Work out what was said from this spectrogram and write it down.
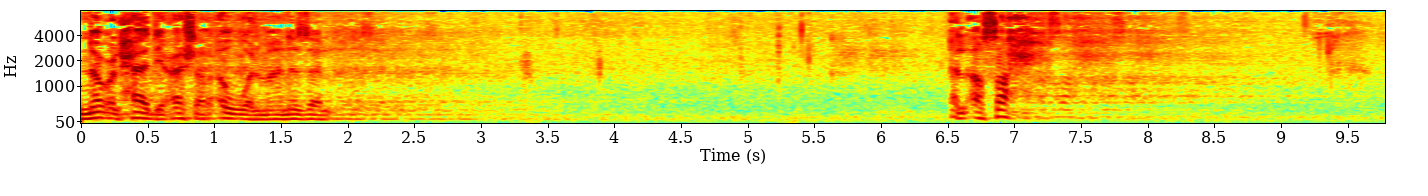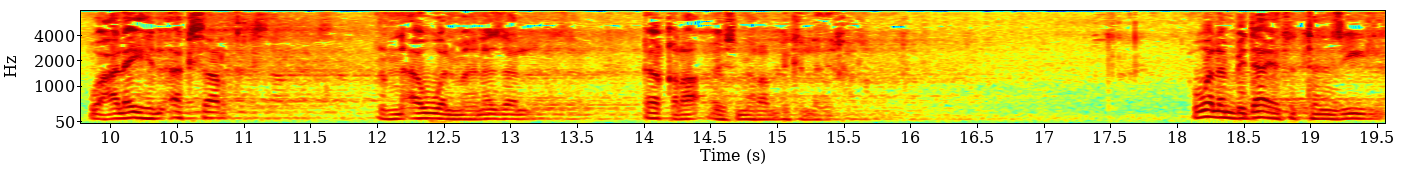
النوع الحادي عشر أول ما نزل. الأصح وعليه الأكثر أن أول ما نزل. اقرأ باسم ربك الذي خلق. أولا بداية التنزيل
